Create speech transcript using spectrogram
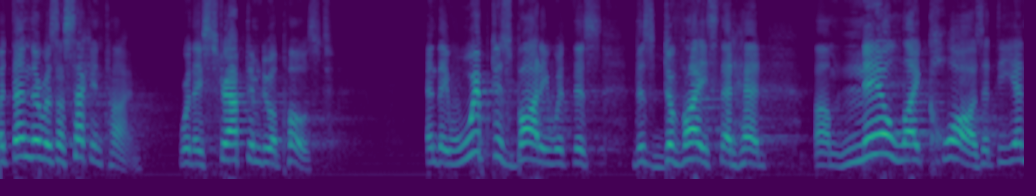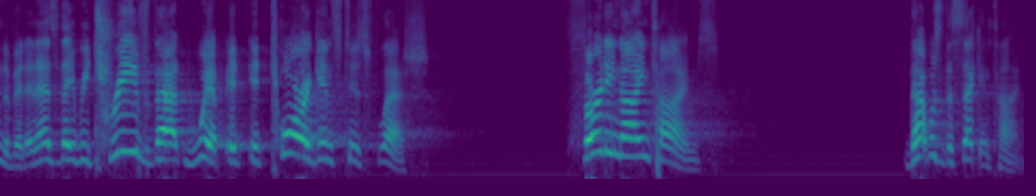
But then there was a second time where they strapped him to a post and they whipped his body with this, this device that had um, nail like claws at the end of it. And as they retrieved that whip, it, it tore against his flesh. 39 times. That was the second time.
